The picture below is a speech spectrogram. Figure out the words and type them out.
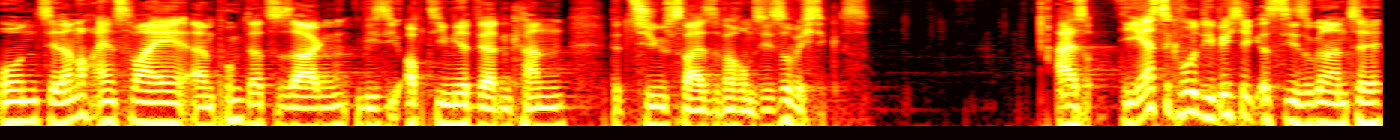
und dir dann noch ein, zwei ähm, Punkte dazu sagen, wie sie optimiert werden kann, beziehungsweise warum sie so wichtig ist. Also, die erste Quote, die wichtig ist, die sogenannte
